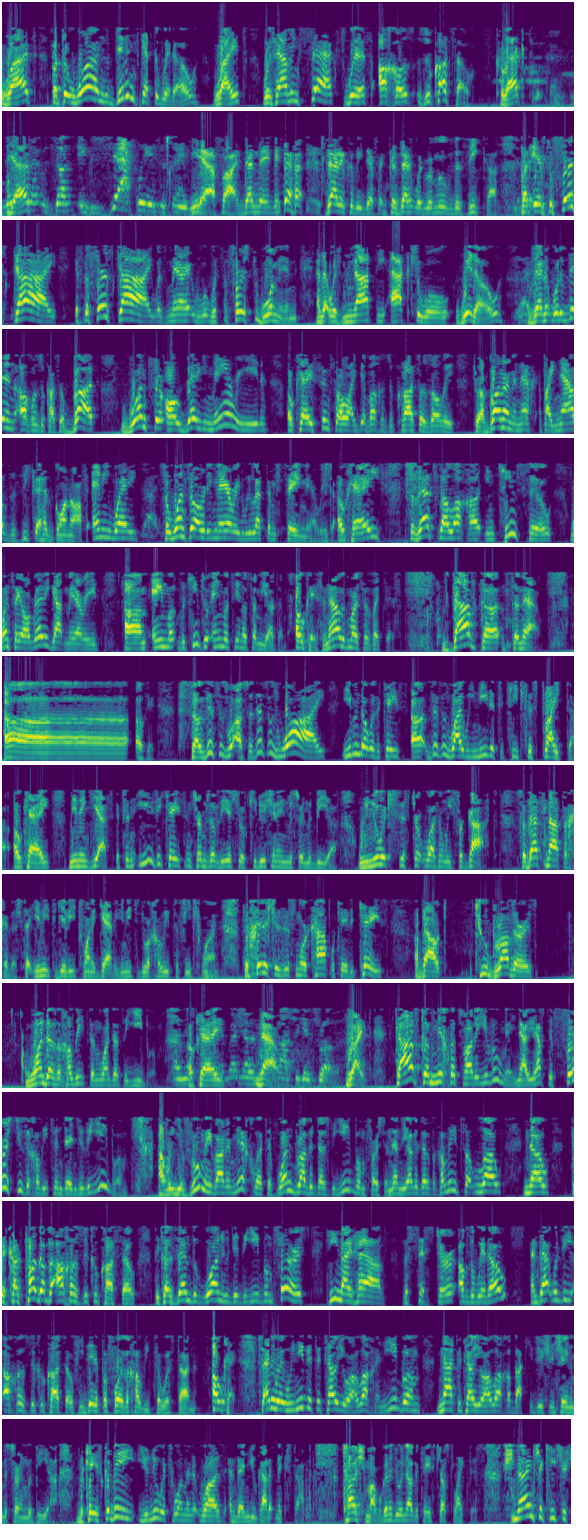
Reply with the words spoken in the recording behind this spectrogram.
what? But the one who didn't get the widow, right, was having sex with Achos Zukaso. Correct? Okay. Yes? That was done exactly at the same time. Yeah, fine. Then maybe then it could be different because then it would remove the Zika. But if the first guy, if the first guy was married with the first woman and that was not the actual widow, Right. then it would have been Achuzukaso. But once they're already married, okay, since the whole idea of Achuzukaso is only to Rabbanan, and by now the Zika has gone off anyway. Right. So once they're already married, we let them stay married. Okay, so that's the halacha in kinsu. Once they already got married, um, the kinsu. Okay, so now the Gemara says like this. Davka. So now, uh, okay. So this is why. So this is why, even though it was a case, uh, this is why we needed to teach this breita. Okay, meaning yes, it's an easy case in terms of the issue of kiddushin and Mr. Nabiyah. We knew which sister it was and we forgot. So that's not the chiddush that you need to give each one a get. You need to do a chalitza for each one. The chiddush is this more complicated case about two brothers. One does a chalitza and one does a yibum. Okay, right now, now it's against Rava. Right. Davka michlat vada yivume. Now you have to first do the chalitza and then do the yibum. Avu yivume vada michlat. If one brother does the yibum first and then the other does the chalitza, uh, lo, no. Because then the one who did the yibum first, he might have the sister of the widow, and that would be achos zikukaso if he did it before the chalitza was done. Okay. So anyway, we needed to tell you a halacha in yibum, not to tell you a halacha about kiddushin shenim and labiyah. The case could be you knew which woman it was, and then you got it mixed up. Tashma, we're going to do another case just like this. Shekishu.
